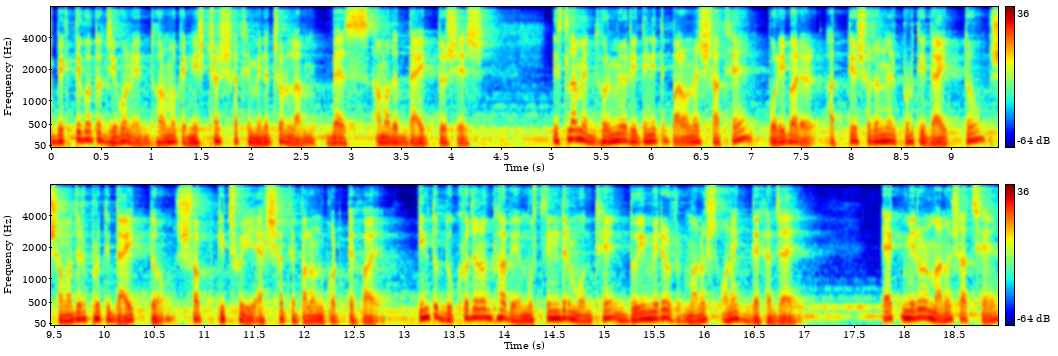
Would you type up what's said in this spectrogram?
ব্যক্তিগত জীবনে ধর্মকে নিষ্ঠার সাথে মেনে চললাম, ব্যাস, আমাদের দায়িত্ব শেষ। ইসলামের ধর্মীয় রীতিনীতি পালনের সাথে পরিবারের আত্মীয় স্বজনের প্রতি দায়িত্ব, সমাজের প্রতি দায়িত্ব সব কিছুই একসাথে পালন করতে হয়। কিন্তু দুঃখজনকভাবে মুসলিমদের মধ্যে দুই মেরুর মানুষ অনেক দেখা যায়। এক মেরুর মানুষ আছে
